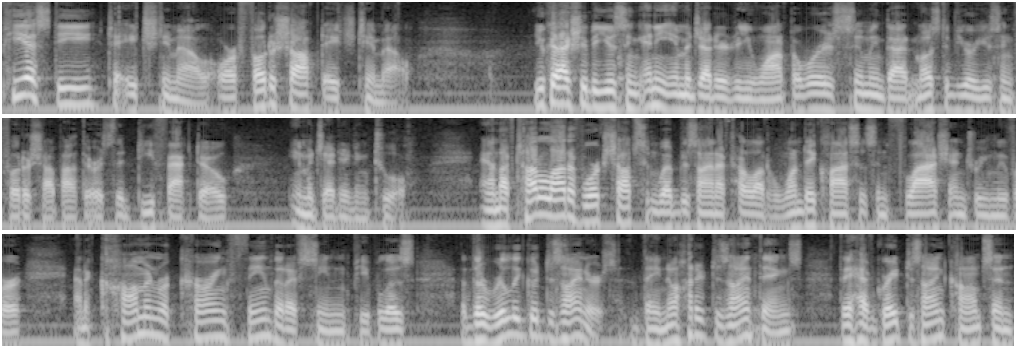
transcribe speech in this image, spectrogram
PSD to HTML or Photoshop to HTML. You could actually be using any image editor you want, but we're assuming that most of you are using Photoshop out there as the de facto image editing tool. And I've taught a lot of workshops in web design. I've taught a lot of one day classes in Flash and Dreamweaver. And a common recurring theme that I've seen in people is they're really good designers. They know how to design things, they have great design comps, and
